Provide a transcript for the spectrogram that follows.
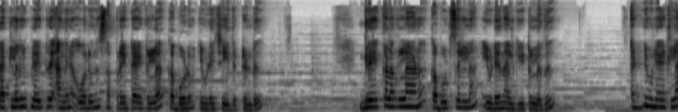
കട്ട്ലറി പ്ലേറ്ററി അങ്ങനെ ഓരോന്ന് സെപ്പറേറ്റ് ആയിട്ടുള്ള കബോർഡും ഇവിടെ ചെയ്തിട്ടുണ്ട്. ഗ്രേ കളറിലാണ് കബോർഡ്സ് എല്ലാം ഇവിടെ നൽകിയിട്ടുള്ളത്. അടിപൊളിയായിട്ടുള്ള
